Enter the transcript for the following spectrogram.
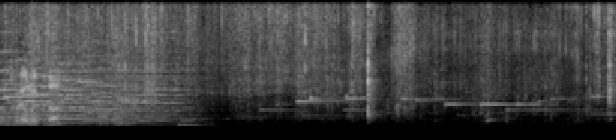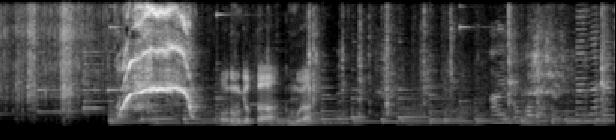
음, 소리 너무 예쁘다 어 너무 귀엽다. 그럼 뭐야? 아 이거 봐봐.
